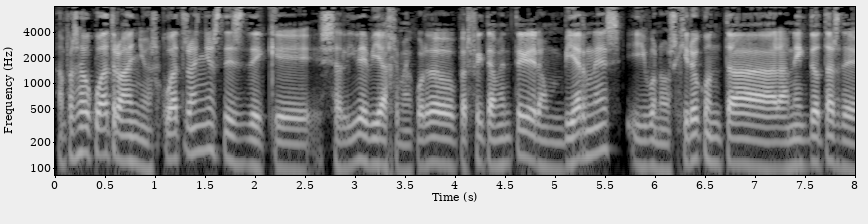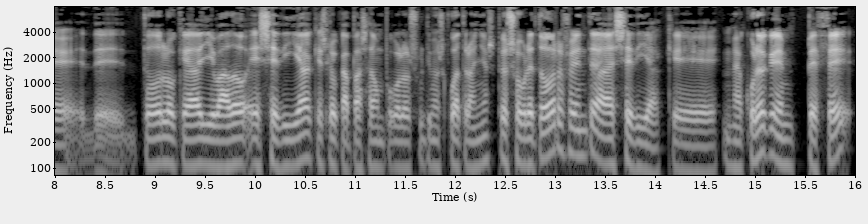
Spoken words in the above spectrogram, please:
Han pasado cuatro años, cuatro años desde que salí de viaje. Me acuerdo perfectamente que era un viernes y bueno, os quiero contar anécdotas de, de, todo lo que ha llevado ese día, que es lo que ha pasado un poco los últimos cuatro años, pero sobre todo referente a ese día, que me acuerdo que empecé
